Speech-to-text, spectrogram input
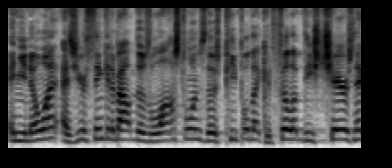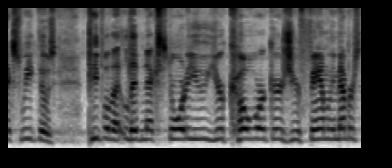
And you know what? As you're thinking about those lost ones, those people that could fill up these chairs next week, those people that live next door to you, your coworkers, your family members,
